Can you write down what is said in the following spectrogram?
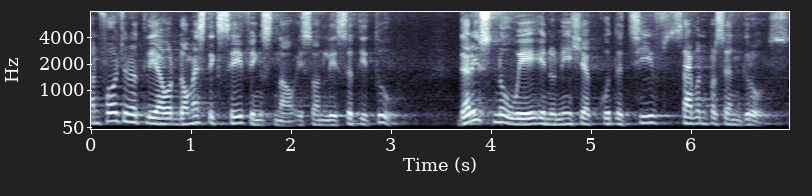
Unfortunately, our domestic savings now is only 32. There is no way Indonesia could achieve 7% growth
